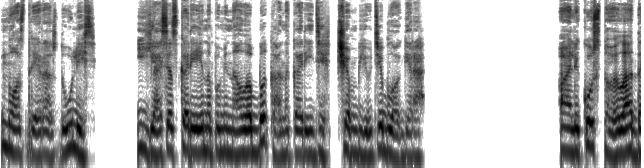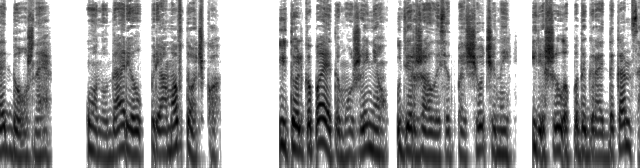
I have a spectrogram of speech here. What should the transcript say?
ноздри раздулись, и Яся скорее напоминала быка на кориде, чем бьюти-блогера. Алику стоило отдать должное. Он ударил прямо в точку. И только поэтому Женя удержалась от пощечины и решила подыграть до конца.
